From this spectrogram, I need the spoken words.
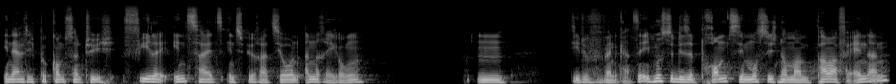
inhaltlich bekommst du natürlich viele Insights, Inspirationen, Anregungen, mm, die du verwenden kannst. Ich musste diese Prompts, die musste ich noch mal ein paar Mal verändern.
